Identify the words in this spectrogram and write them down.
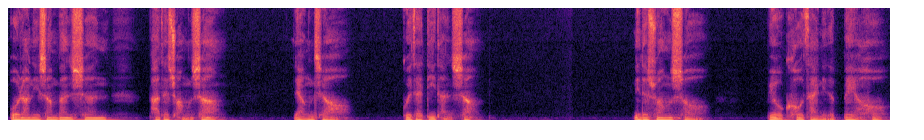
我让你上半身趴在床上，两脚跪在地毯上。你的双手被我扣在你的背后，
